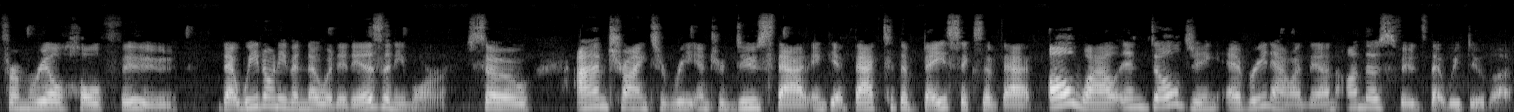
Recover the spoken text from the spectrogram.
from real whole food that we don't even know what it is anymore. So I'm trying to reintroduce that and get back to the basics of that, all while indulging every now and then on those foods that we do love.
